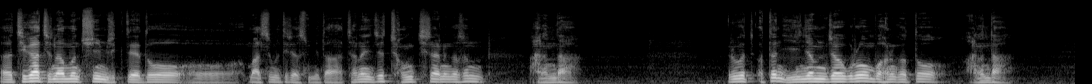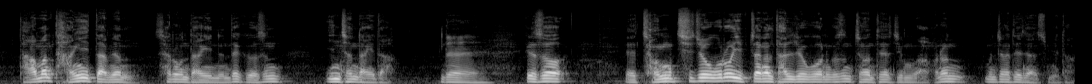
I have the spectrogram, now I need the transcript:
어, 제가 지난번 취임식 때도 어, 말씀을 드렸습니다. 저는 이제 정치라는 것은 안 한다. 그리고 어떤 이념적으로 뭐 하는 것도 안 한다. 다만 당이 있다면 새로운 당이 있는데 그것은 인천당이다. 네. 그래서 예, 정치적으로 입장을 달려고 하는 것은 저한테 지금 아무런 문제가 되지 않습니다.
